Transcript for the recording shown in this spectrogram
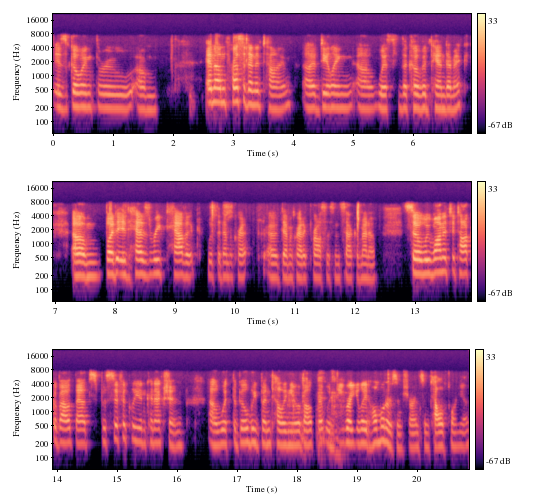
is going through um, an unprecedented time uh, dealing uh, with the COVID pandemic, um, but it has wreaked havoc with the Democrat, uh, democratic process in Sacramento. So we wanted to talk about that specifically in connection uh, with the bill we've been telling you about that would deregulate homeowners insurance in California,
